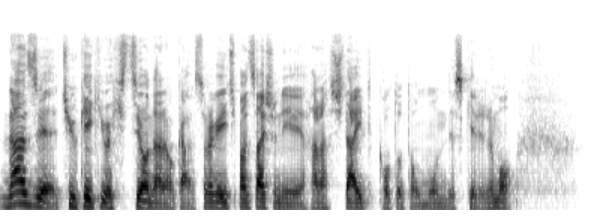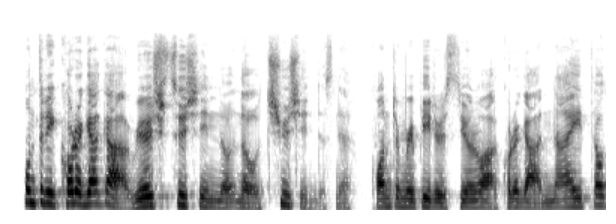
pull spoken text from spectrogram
なぜ中継機は必要なのかそれが一番最初に話したいことと思うんですけれども本当にこれがが量子通信のの中心ですね。Quantum Repeaters というのはこれがないと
